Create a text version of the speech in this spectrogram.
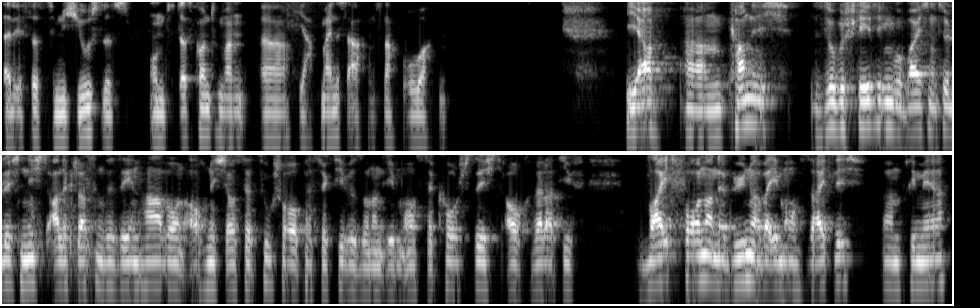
dann ist das ziemlich useless. Und das konnte man äh, ja meines Erachtens nach beobachten. Ja, ähm, kann ich so bestätigen, wobei ich natürlich nicht alle Klassen gesehen habe und auch nicht aus der Zuschauerperspektive, sondern eben aus der Coach-Sicht auch relativ weit vorne an der Bühne, aber eben auch seitlich ähm, primär.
